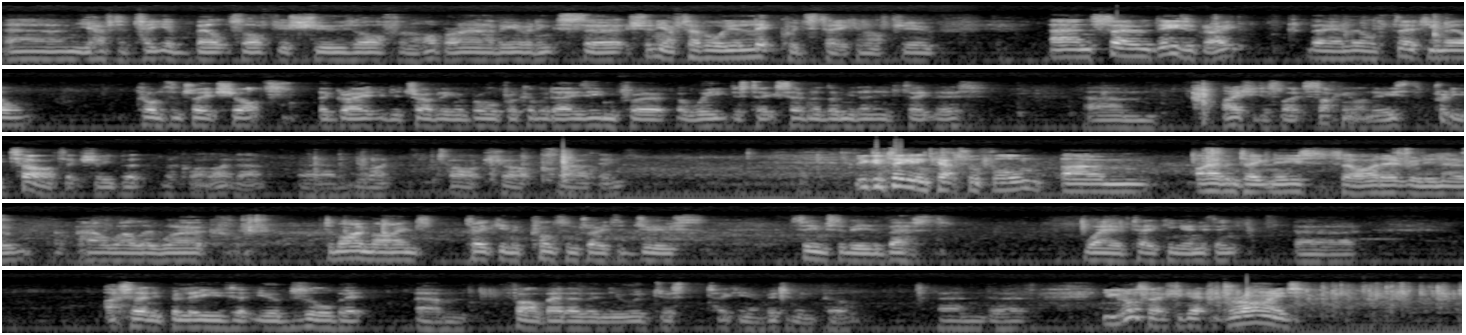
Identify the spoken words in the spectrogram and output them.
Um, you have to take your belts off, your shoes off, and hop around having everything searched, and you have to have all your liquids taken off you. And so these are great. They're little 30 ml concentrate shots. They're great if you're travelling abroad for a couple of days, even for a week. Just take seven of them. You don't need to take this. Um, I actually just like sucking on these. It's pretty tart actually, but I quite like that. Um, you like tart, sharp, sour things. You can take it in capsule form. Um, I haven't taken these, so I don't really know how well they work. To my mind, taking a concentrated juice seems to be the best way of taking anything. Uh, I certainly believe that you absorb it um, far better than you would just taking a vitamin pill. And uh, you can also actually get dried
